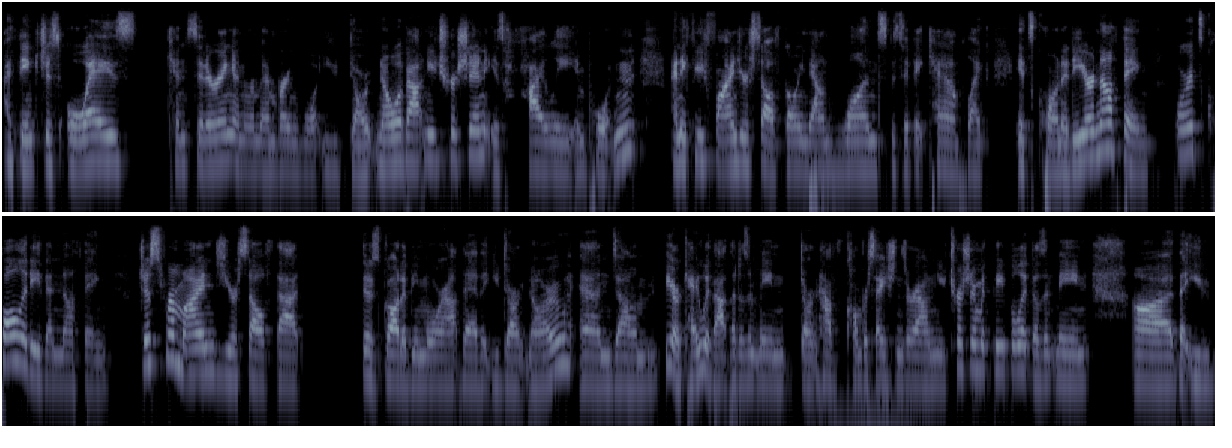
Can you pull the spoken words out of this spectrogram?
I think just always considering and remembering what you don't know about nutrition is highly important. And if you find yourself going down one specific camp, like it's quantity or nothing, or it's quality than nothing, just remind yourself that there's got to be more out there that you don't know and um, be okay with that. That doesn't mean don't have conversations around nutrition with people. It doesn't mean uh, that you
